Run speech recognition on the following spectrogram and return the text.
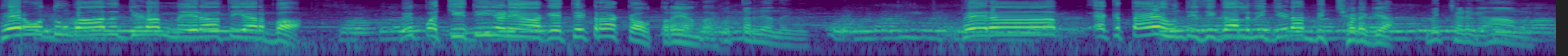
ਫਿਰ ਉਸ ਤੋਂ ਬਾਅਦ ਜਿਹੜਾ ਮੇਰਾ ਤਜਰਬਾ ਵੀ 25 30 ਜਣੇ ਆ ਕੇ ਇੱਥੇ ਟਰੱਕਾ ਉਤਰ ਜਾਂਦਾ। ਉੱਤਰ ਜਾਂਦਾ ਬਾਈ ਫਿਰ ਇੱਕ ਤੈਅ ਹੁੰਦੀ ਸੀ ਗੱਲ ਵੀ ਜਿਹੜਾ ਵਿਛੜ ਗਿਆ। ਵਿਛੜ ਗਿਆ ਹਾਂ ਬਾਈ।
